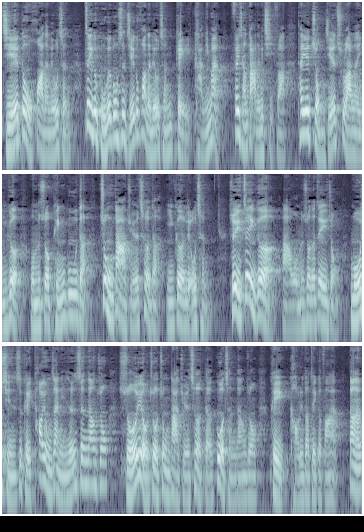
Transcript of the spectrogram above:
结构化的流程。这个谷歌公司结构化的流程给卡尼曼。非常大的一个启发，他也总结出来了一个我们说评估的重大决策的一个流程，所以这个啊，我们说的这一种模型是可以套用在你人生当中所有做重大决策的过程当中，可以考虑到这个方案。当然，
